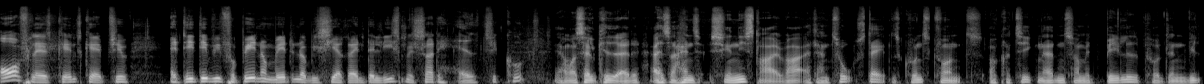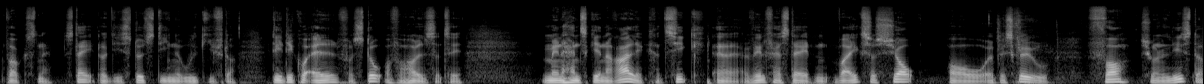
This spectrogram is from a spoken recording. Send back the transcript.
overfladisk kendskab til, at det er det, vi forbinder med det, når vi siger rentalisme, så er det had til kunst. Jeg var selv ked af det. Altså, hans genistreg var, at han tog statens kunstfond og kritikken af den som et billede på den vildt voksende stat og de støtstigende udgifter. Det, det kunne alle forstå og forholde sig til. Men hans generelle kritik af velfærdsstaten var ikke så sjov at beskrive, for journalister.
